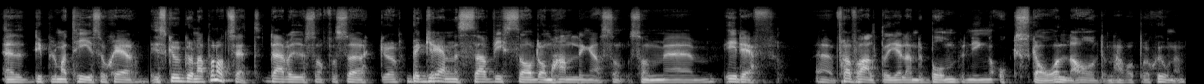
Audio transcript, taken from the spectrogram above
en, diplomati som sker i skuggorna på något sätt. Där USA försöker begränsa vissa av de handlingar som, som eh, IDF framförallt då gällande bombning och skala av den här operationen.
